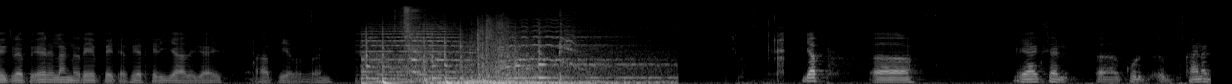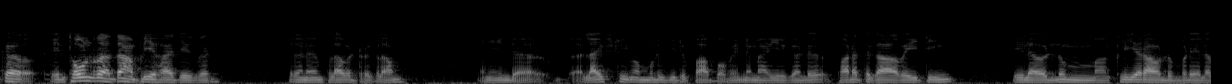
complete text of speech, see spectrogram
இருக்கிற பேர் எல்லாம் நிறைய பேர்ட்ட பேர் தெரியாது கைஸ் அப்படியே ரன் யப் ரியாக்ஷன் கொடுத்து கணக்க என் தோன்றது தான் அப்படியே காய்ச்சிருக்கிறேன் சில நேரம் பிளவிட்டிருக்கலாம் இனி இந்த லைவ் ஸ்ட்ரீமை முடிச்சுட்டு பார்ப்போம் என்ன மாதிரி இருக்காண்டு படத்துக்காக வெயிட்டிங் இதில் ஒன்றும் கிளியராக ஒன்றும் முடியல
